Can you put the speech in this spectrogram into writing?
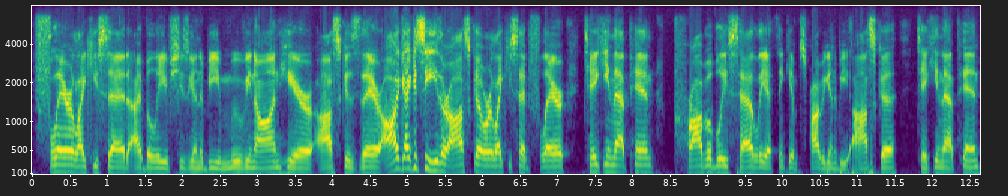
Flair, like you said, I believe she's going to be moving on here. Asuka's there. I, I could see either Asuka or, like you said, Flair taking that pin. Probably, sadly, I think it's probably going to be Asuka taking that pin.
